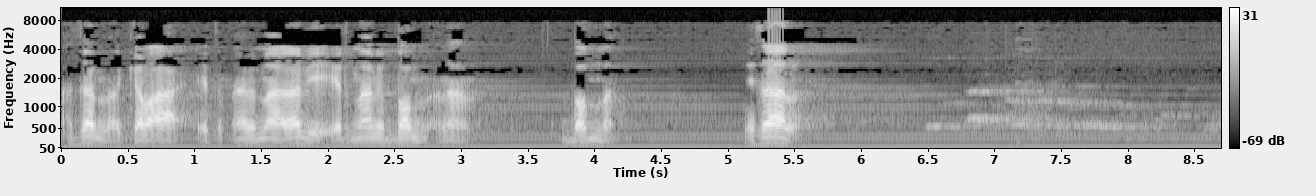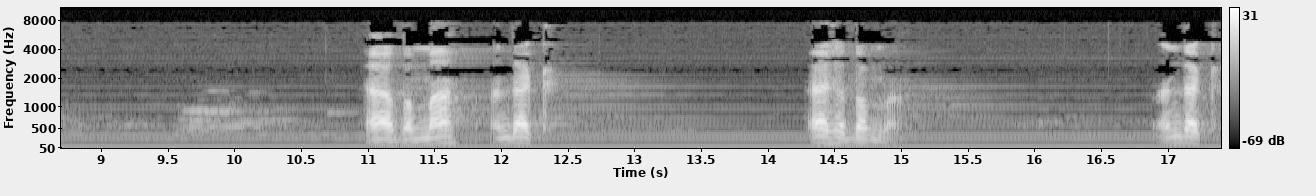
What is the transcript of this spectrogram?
عدم القراءة ماذا بإتمام الضم نعم. الضمة. مثال. آه ضمة عندك إيش الضمة؟ عندك؟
